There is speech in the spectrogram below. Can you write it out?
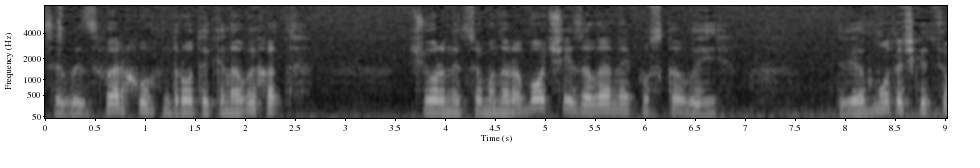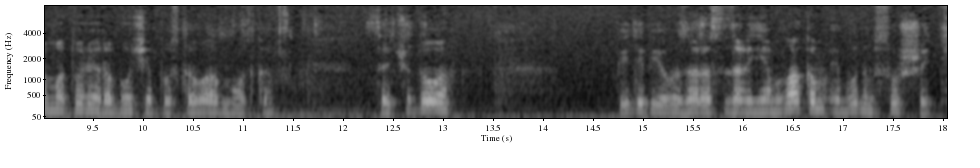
Це вид зверху. Дротики на виход. Чорний цьому не робочий, зелений пусковий. Дві обмоточки в цьому моторі, робоча пускова обмотка. Це чудово. Підемо його зараз зальємо лаком і будемо сушити.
